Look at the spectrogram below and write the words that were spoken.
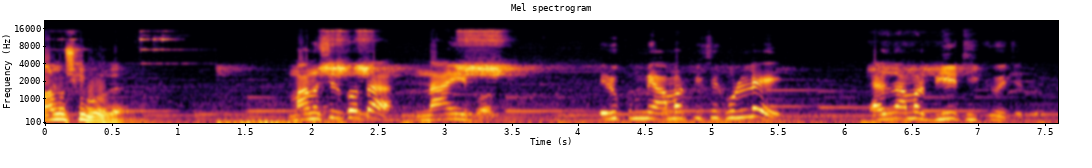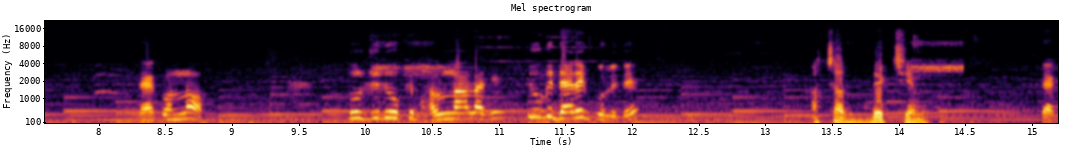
মানুষ কি বলবে? মানুষের কথা নাই বল। এরকম মেয়ে আমার পিছে ঘুরলে একদম আমার বিয়ে ঠিক হয়ে যেত। দেখ অর্ণব তোর যদি ওকে ভালো না লাগে তুই ওকে ডাইরেক্ট বলে দে। আচ্ছা দেখছি আমি। দেখ।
